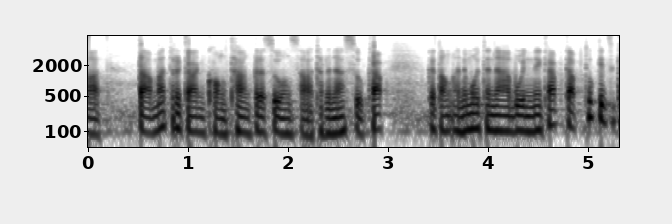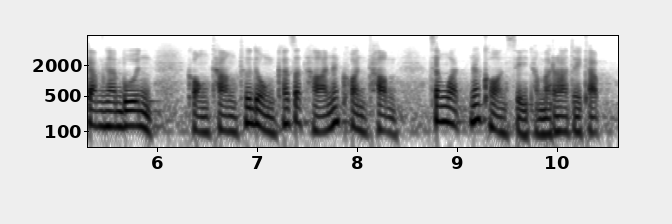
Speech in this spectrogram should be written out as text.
าด ตามมาตรการของทางกระทรวงสาธารณสุขครับก็ต้องอนุโมทนาบุญนะครับกับทุกกิจกรรมงานบุญของทางทุดงคสถานนครธรรม จังหวัดนครศรีธรรมราชด้วยครับ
